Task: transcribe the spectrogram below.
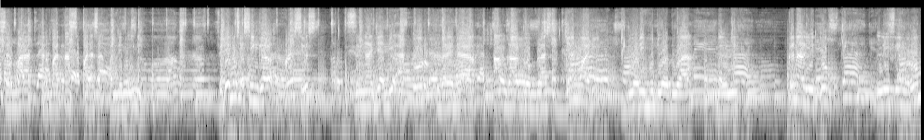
serba terbatas pada saat pandemi ini. Video musik single Precious sengaja diatur beredar tanggal 12 Januari 2022 melalui kanal YouTube Living Room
